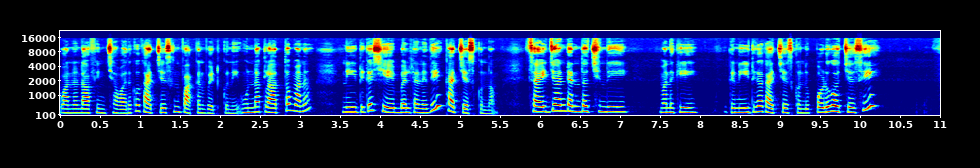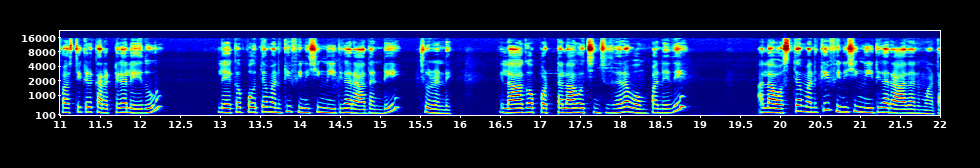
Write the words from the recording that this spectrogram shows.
వన్ అండ్ హాఫ్ ఇంచ్ వరకు కట్ చేసుకుని పక్కన పెట్టుకుని ఉన్న క్లాత్తో మనం నీట్గా షేప్ బెల్ట్ అనేది కట్ చేసుకుందాం. సైజ్ జాయింట్ ఎంత వచ్చింది మనకి ఇక నీట్గా కట్ చేసుకోండి పొడుగు వచ్చేసి ఫస్ట్ ఇక్కడ కరెక్ట్గా లేదు. లేకపోతే మనకి ఫినిషింగ్ నీట్గా రాదండి. చూడండి. ఇలాగ పొట్టలాగా వచ్చింది చూసారా? వంపు అనేది. అలా వస్తే మనకి ఫినిషింగ్ నీట్గా రాదనమాట.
